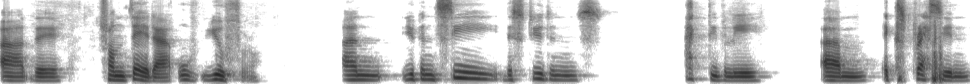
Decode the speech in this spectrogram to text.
uh, the Frontera, UFRO. And you can see the students actively um, expressing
